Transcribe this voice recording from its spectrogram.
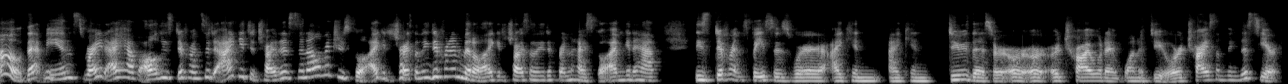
Oh, that means, right. I have all these differences. I get to try this in elementary school. I get to try something different in middle. I get to try something different in high school. I'm going to have these different spaces where I can, I can do this or, or, or, or try what I want to do or try something this year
